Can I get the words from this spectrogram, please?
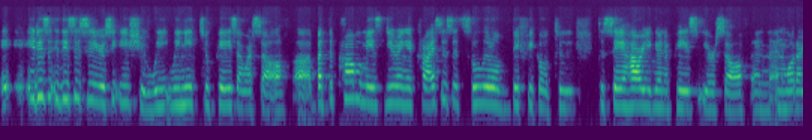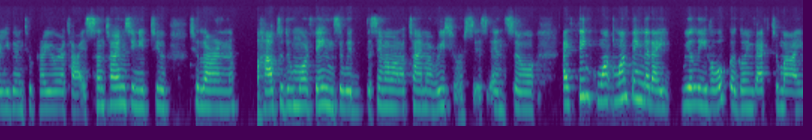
it, it is this is a serious issue. We we need to pace ourselves. Uh, but the problem is during a crisis, it's a little difficult to to say how are you going to pace yourself and and what are you going to prioritize. Sometimes you need to to learn how to do more things with the same amount of time and resources. And so I think one, one thing that I really hope, uh, going back to my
